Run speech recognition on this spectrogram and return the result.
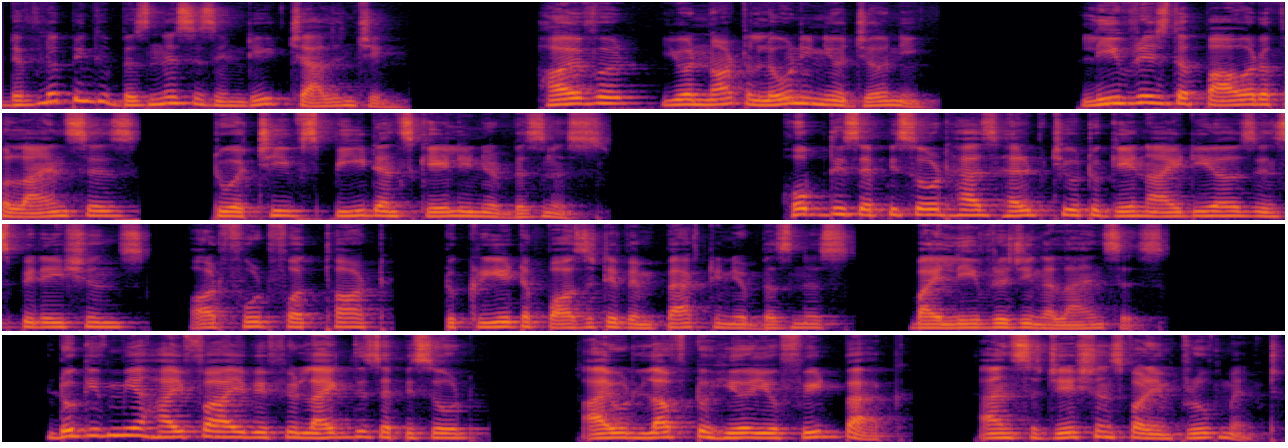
Developing a business is indeed challenging. However, you are not alone in your journey. Leverage the power of alliances to achieve speed and scale in your business. Hope this episode has helped you to gain ideas, inspirations, or food for thought to create a positive impact in your business by leveraging alliances. Do give me a high five if you like this episode. I would love to hear your feedback and suggestions for improvement.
